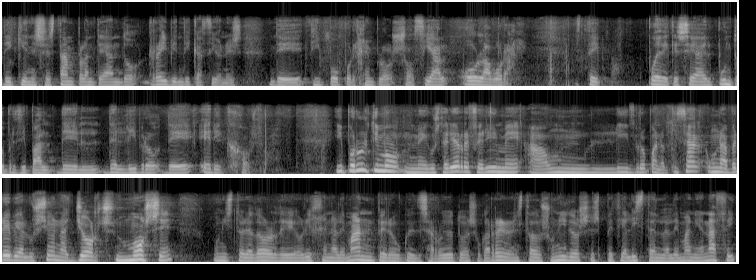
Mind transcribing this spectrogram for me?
de quienes están planteando reivindicaciones de tipo, por ejemplo, social o laboral. Este puede que sea el punto principal del, del libro de Eric Hobsbawm. Y por último, me gustaría referirme a un libro, bueno, quizá una breve alusión a George Mosse, un historiador de origen alemán, pero que desarrolló toda su carrera en Estados Unidos, especialista en la Alemania nazi,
